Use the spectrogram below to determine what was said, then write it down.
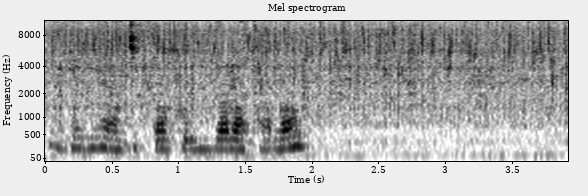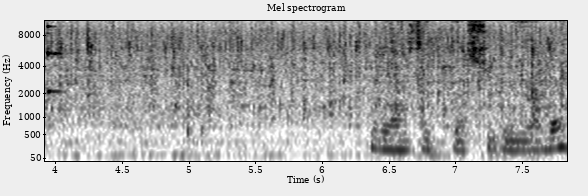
Şurada birazcık da pul biber atalım. Birazcık da su koyalım.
